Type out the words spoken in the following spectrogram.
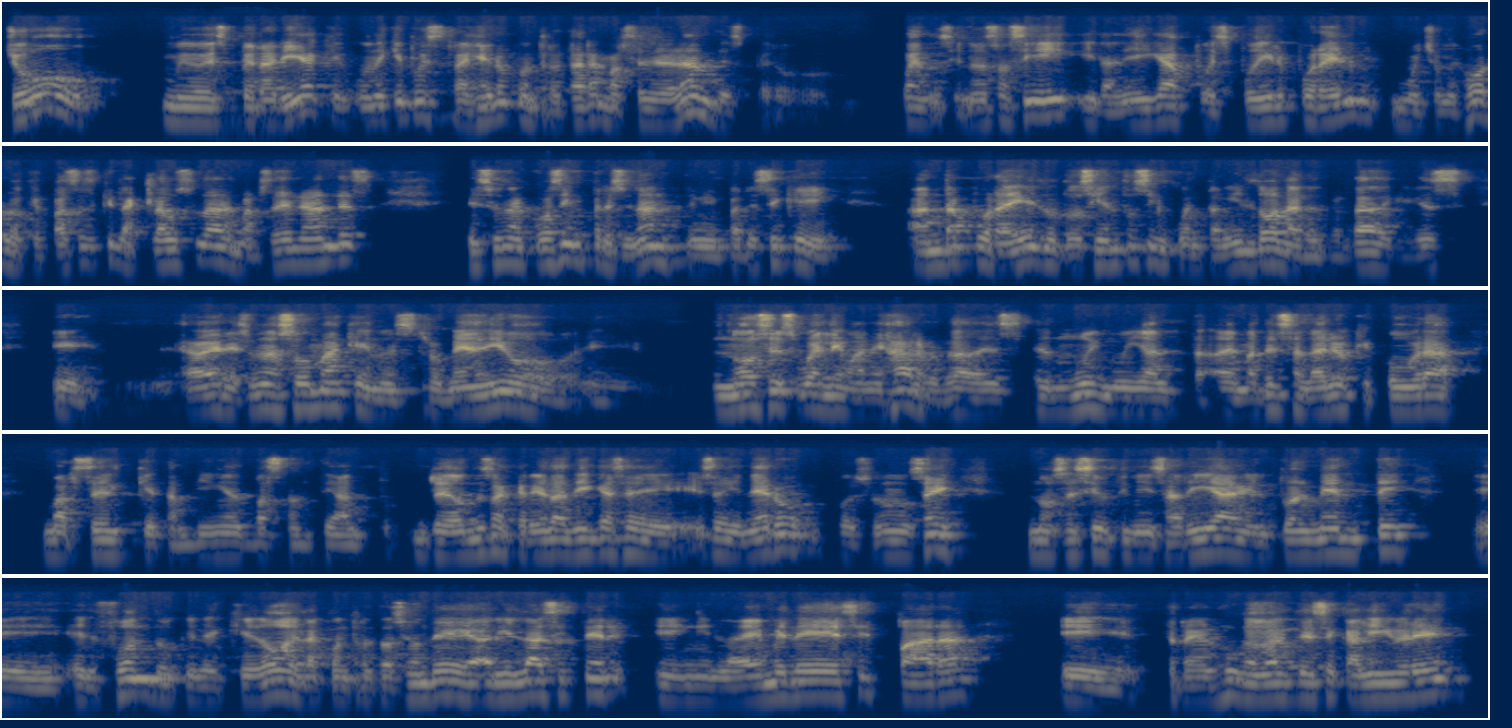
yo me esperaría que un equipo extranjero contratara a Marcelo Hernández, pero bueno, si no es así y la liga pues puede ir por él, mucho mejor. Lo que pasa es que la cláusula de Marcelo Hernández es una cosa impresionante. Me parece que anda por ahí los 250 mil dólares, ¿verdad? Que es, eh, a ver, es una suma que nuestro medio eh, no se suele manejar, ¿verdad? Es, muy, muy alta. Además del salario que cobra Marcel, que también es bastante alto. ¿De dónde sacaría la liga ese, ese dinero? Pues no sé. No sé si utilizaría eventualmente eh, el fondo que le quedó de la contratación de Ariel Lassiter en la MLS para eh, traer jugadores de ese calibre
